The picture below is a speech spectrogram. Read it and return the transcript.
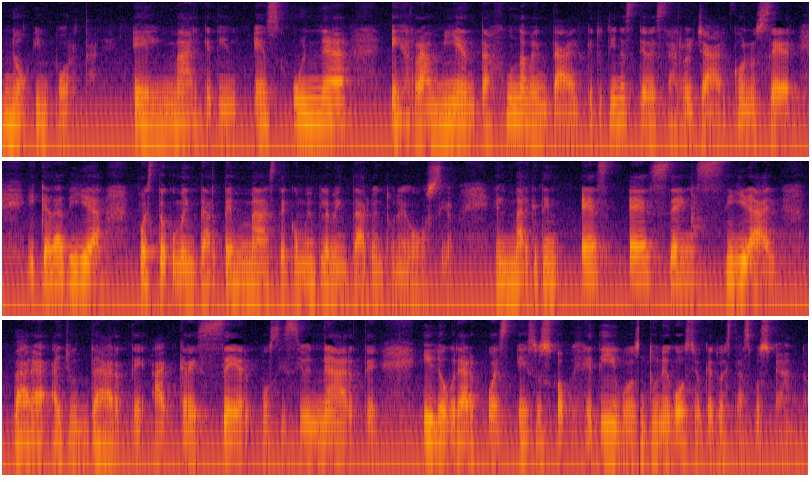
no importa. El marketing es una herramienta fundamental que tú tienes que desarrollar, conocer y cada día pues documentarte más de cómo implementarlo en tu negocio. El marketing es esencial para ayudarte a crecer, posicionarte y lograr pues esos objetivos en tu negocio que tú estás buscando.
